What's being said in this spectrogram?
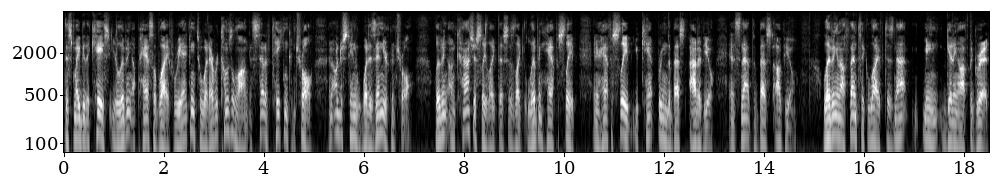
this may be the case. You're living a passive life, reacting to whatever comes along instead of taking control and understanding what is in your control. Living unconsciously like this is like living half asleep. And you're half asleep, you can't bring the best out of you, and it's not the best of you. Living an authentic life does not mean getting off the grid.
